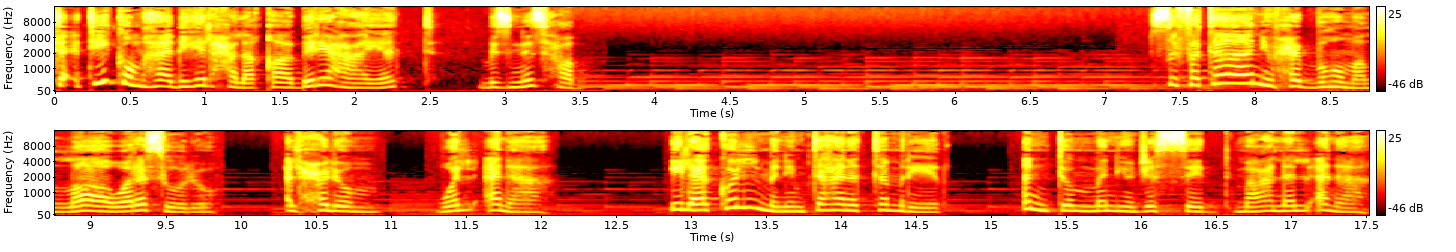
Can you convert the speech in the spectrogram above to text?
تأتيكم هذه الحلقة برعاية بزنس هب صفتان يحبهما الله ورسوله الحلم والأنا إلى كل من امتهن التمريض أنتم من يجسد معنى الأنا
